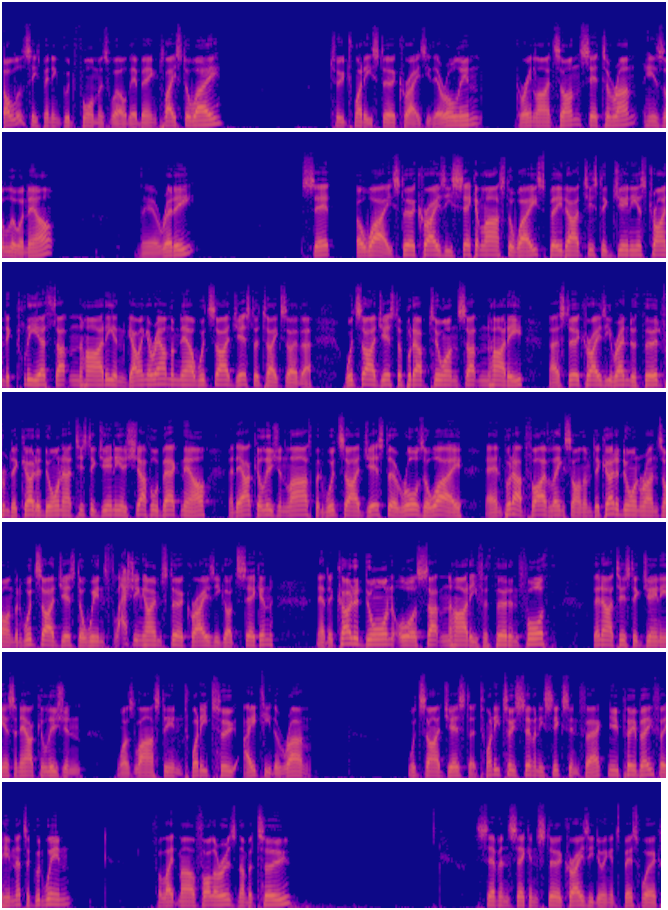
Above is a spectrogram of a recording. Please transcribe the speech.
dollars. He's been in good form as well. They're being placed away. 220 stir crazy. They're all in. Green lights on, set to run. Here's the lure now. They're ready. Set away. Stir crazy, second last away. Speed artistic genius trying to clear Sutton Hardy and going around them now. Woodside Jester takes over. Woodside Jester put up two on Sutton Hardy. Uh, Stir Crazy ran to third from Dakota Dawn. Artistic Genius shuffled back now. And our collision last, but Woodside Jester roars away and put up five lengths on them. Dakota Dawn runs on, but Woodside Jester wins. Flashing home, Stir Crazy got second. Now Dakota Dawn or Sutton Hardy for third and fourth. Then Artistic Genius and our collision was last in. 22.80 the run. Woodside Jester, 22.76 in fact. New PB for him. That's a good win. For late male followers, number two. Seven seconds stir crazy doing its best work.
